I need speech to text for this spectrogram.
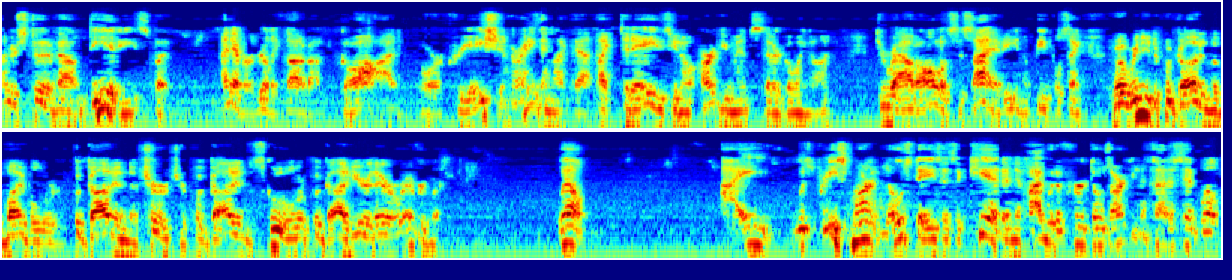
understood about deities, but I never really thought about God or creation or anything like that. Like today's, you know, arguments that are going on throughout all of society, you know, people saying, well, we need to put God in the Bible or put God in the church or put God in the school or put God here, there, or everywhere. Well, I was pretty smart in those days as a kid, and if I would have heard those arguments, I'd have said, well,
